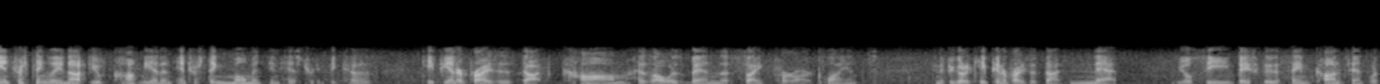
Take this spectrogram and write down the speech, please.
interestingly enough, you've caught me at an interesting moment in history because kpenterprises.com has always been the site for our clients. And if you go to kpenterprises.net, you'll see basically the same content with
